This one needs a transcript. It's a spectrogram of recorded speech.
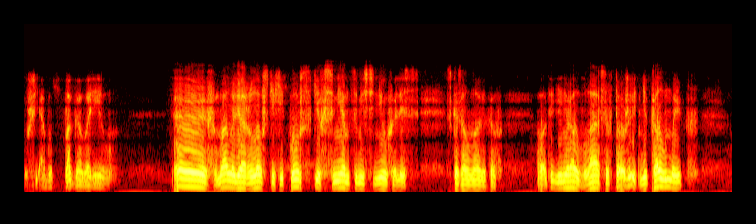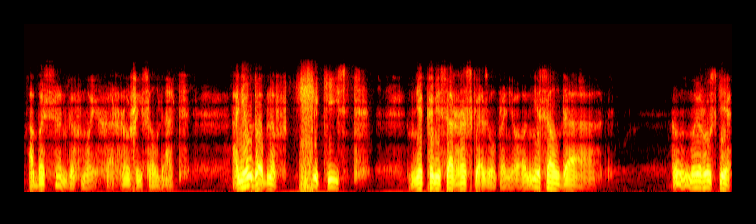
Уж я бы поговорил. Эх, мало ли орловских и курских с немцами снюхались, сказал Новиков. Вот и генерал Власов тоже ведь не калмык. А Басангов мой хороший солдат. А Неудобнов чекист. Мне комиссар рассказывал про него. Он не солдат. Мы, русские,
